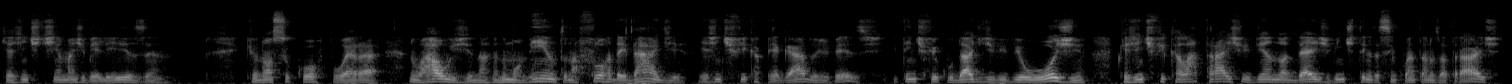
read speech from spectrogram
que a gente tinha mais beleza, que o nosso corpo era no auge, no momento, na flor da idade, e a gente fica apegado às vezes tem dificuldade de viver o hoje, porque a gente fica lá atrás vivendo há 10, 20, 30, 50 anos atrás,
